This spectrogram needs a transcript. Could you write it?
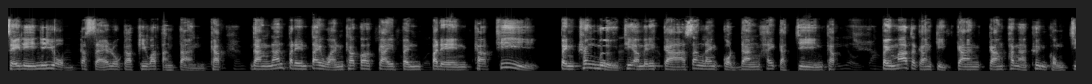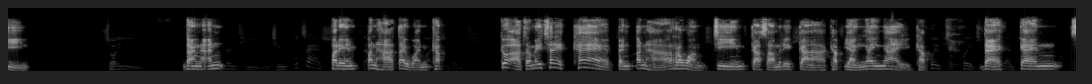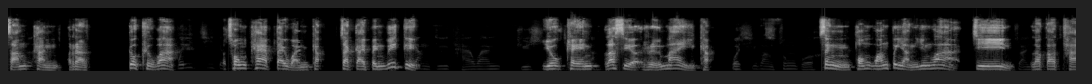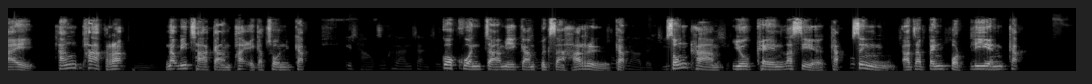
เสรีนิยมกระแสโลกาภิวัตน์ต่างๆครับ ดังนั้นประเด็นไต้หวันครับก็กลายเป็นประเด็นครับที่ เป็นเครื่องมือที่อเมริกาสร้างแรงกดดันให้กับจีนครับ เป็นมาตรการกีดการการพังอาขึ้นของจีน ดังนั้นประเด็นปัญหาไต้หวันครับ ก็อาจจะไม่ใช่แค่เป็นปัญหาระหว่างจีนกับสหรัฐอเมริกาครับอย่างง่าย ๆครับ แต่แกนสำคัญหลักก็คือว่าช่องแคบไต้หวันครับจะกลายเป็นวิกฤต ยูเครนรัสเซียหรือไม่ครับ ซึ่งผมหวังเป็นอย่างยิ่งว่าจีนแล้วก็ไทยทั้งภาครัฐนักวิชาการภาคเอกชนครับ ก็ควรจะมีการปรึกษาหารือครับ สงครามยูเครนรัสเซียครับ ซึ่งอาจจะเป็นบทเรียนครับ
